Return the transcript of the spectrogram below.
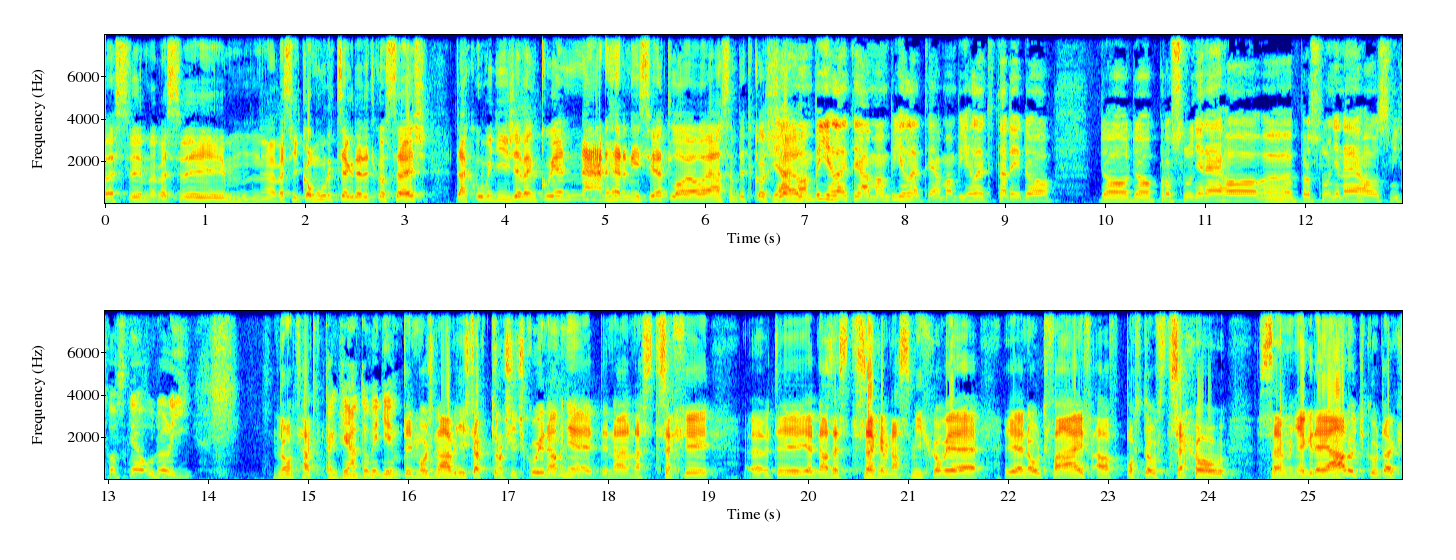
ve svým, ve svým, ve svý komůrce, kde teďko seš, tak uvidíš, že venku je nádherný světlo, jo, já jsem teďko šel. Já mám výhled, já mám výhled, já mám výhled tady do, do, do prosluněného, uh, prosluněného Smíchovského údolí. No tak. Takže já to vidím. Ty možná vidíš tak trošičku i na mě, ty na, na střechy, eh, ty jedna ze střech na Smíchově je Note 5 a pod tou střechou jsem někde já, Luďku, tak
